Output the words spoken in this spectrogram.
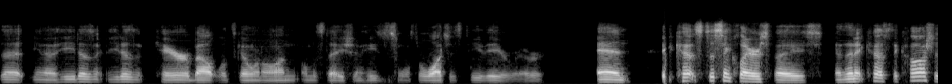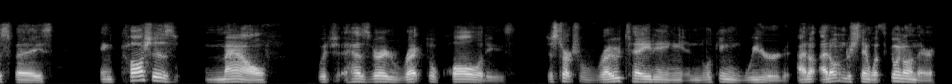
that you know he doesn't he doesn't care about what's going on on the station. He just wants to watch his TV or whatever. And it cuts to Sinclair's face, and then it cuts to Kosh's face, and Kosh's mouth, which has very rectal qualities, just starts rotating and looking weird. I don't I don't understand what's going on there.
